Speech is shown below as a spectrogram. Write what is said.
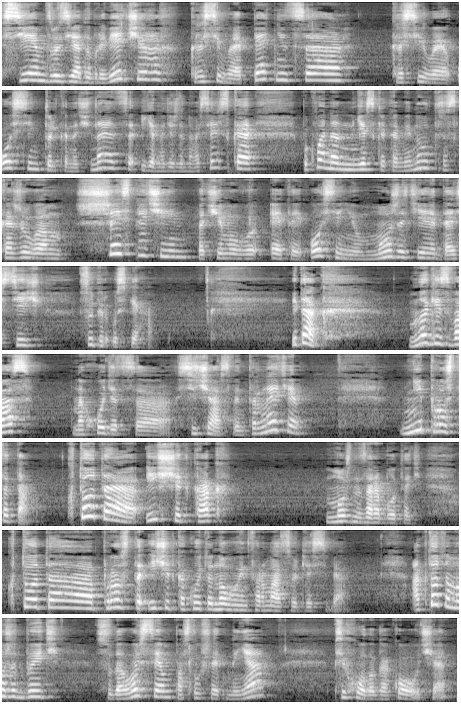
Всем, друзья, добрый вечер. Красивая пятница, красивая осень только начинается. Я, Надежда Новосельская, буквально на несколько минут расскажу вам 6 причин, почему вы этой осенью можете достичь супер успеха. Итак, многие из вас находятся сейчас в интернете не просто так. Кто-то ищет, как можно заработать кто-то просто ищет какую-то новую информацию для себя. А кто-то, может быть, с удовольствием послушает меня, психолога, коуча,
